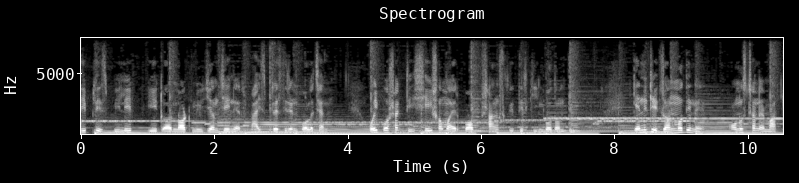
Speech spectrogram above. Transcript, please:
Ripley's believe it or not museum চেইনের ভাইস প্রেসিডেন্ট বলেছেন, ওই পোশাকটি সেই সময়ের পপ সংস্কৃতির কিংবদন্তি। কেনেডির জন্মদিনে অনুষ্ঠানের মাত্র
